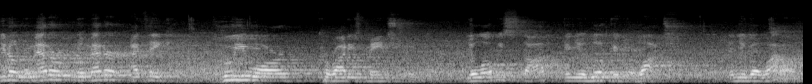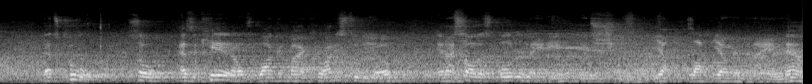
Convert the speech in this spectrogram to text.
you know, no matter no matter I think who you are, karate's mainstream. You'll always stop and you look and you watch. And you go, wow, that's cool. So as a kid, I was walking by a karate studio and I saw this older lady, which she's a lot younger than I am now,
